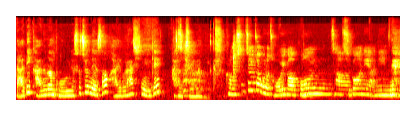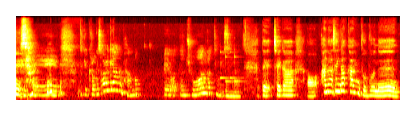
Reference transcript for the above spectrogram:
납입 가능한 보험료 수준에서 가입을 하시는 게 가장 맞아요. 중요합니다. 그럼 실질적으로 저희가 보험사 직원이 아닌 네. 이상에 어떻게 그렇게 설계하는 방법에 어떤 조언 같은 게 있을까요? 음, 네, 제가 어, 하나 생각한 부분은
